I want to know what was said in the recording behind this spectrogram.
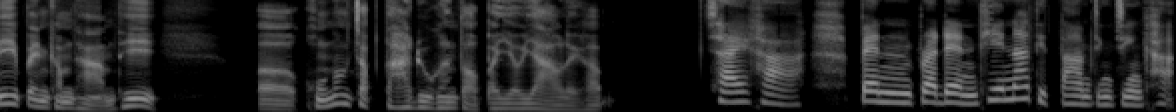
นี่เป็นคำถามที่คงต้องจับตาดูกันต่อไปยาวๆเลยครับ ใช่ค่ะ เป็นประเด็นที่น่าติดตามจริง ๆ ค่ะ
